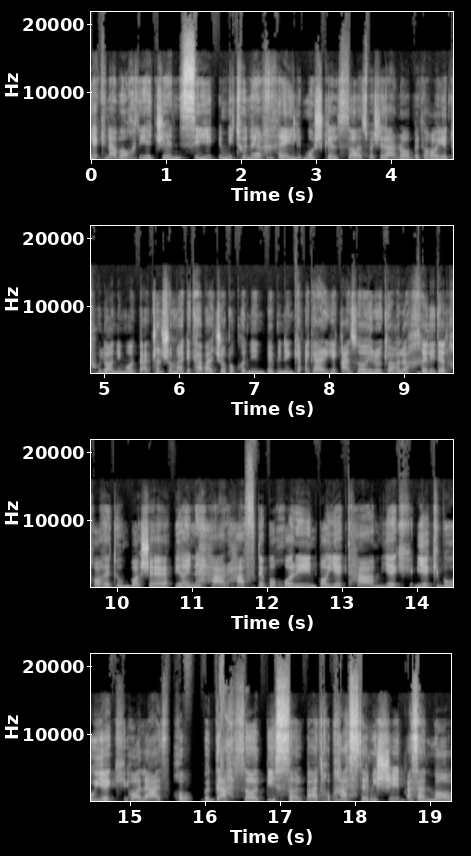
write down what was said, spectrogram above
یک نواختی جنسی می‌تونه خیلی مشکل ساز بشه در رابطه های طولانی مدت. چون شما اگه توجه بکنین ببینین که اگر یک غذایی رو که حالا خیلی دلخواهتون باشه بیاین هر هفته بخورین با یک تم یک یک بو یک حالت. خب ده سال 20 سال بعد خب خسته میشین. اصلا ما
